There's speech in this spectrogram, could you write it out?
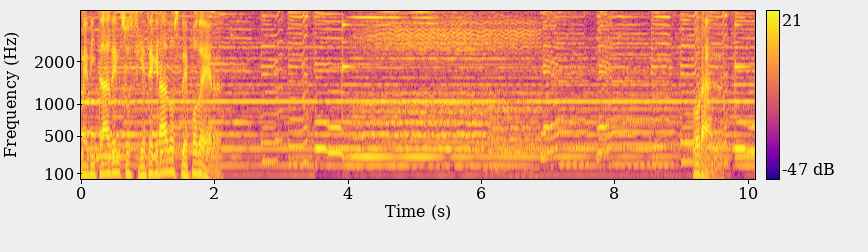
Meditad en sus siete grados de poder. Oral.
